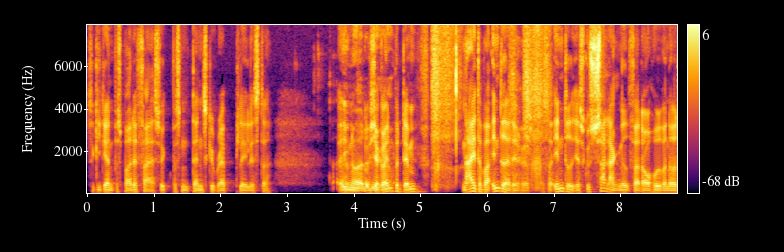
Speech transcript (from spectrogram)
Så gik jeg ind på Spotify og søgte på sådan danske rap-playlister. er ikke noget af det, og hvis vi jeg går ind på dem, nej, der var intet af det, jeg hørte. Altså intet. Jeg skulle så langt ned, før der overhovedet var noget,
